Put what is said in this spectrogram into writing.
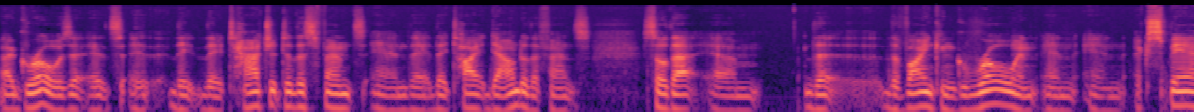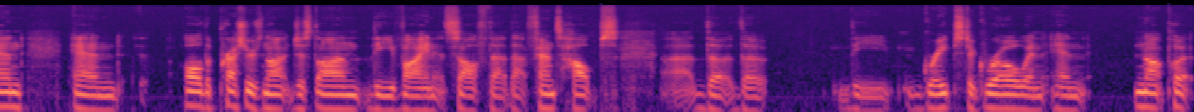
uh, grows, it's, it, they, they attach it to this fence and they, they tie it down to the fence so that um, the, the vine can grow and, and, and expand and all the pressure's not just on the vine itself. That that fence helps uh, the the the grapes to grow and and not put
